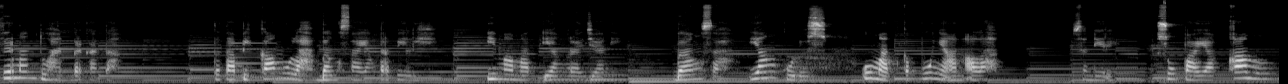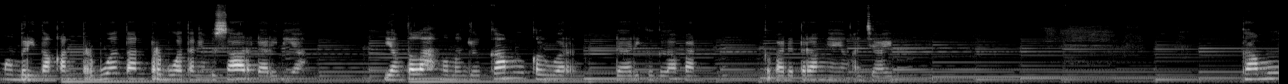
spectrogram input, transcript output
Firman Tuhan berkata, Tetapi kamulah bangsa yang terpilih, imamat yang rajani, bangsa yang kudus, umat kepunyaan Allah sendiri supaya kamu memberitakan perbuatan-perbuatan yang besar dari Dia, yang telah memanggil kamu keluar dari kegelapan kepada terangnya yang ajaib. Kamu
